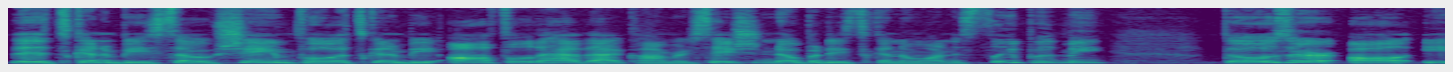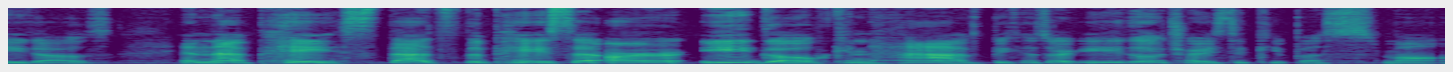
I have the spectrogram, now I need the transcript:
It's going to be so shameful, it's going to be awful to have that conversation, nobody's going to want to sleep with me. Those are all egos. And that pace, that's the pace that our ego can have because our ego tries to keep us small.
